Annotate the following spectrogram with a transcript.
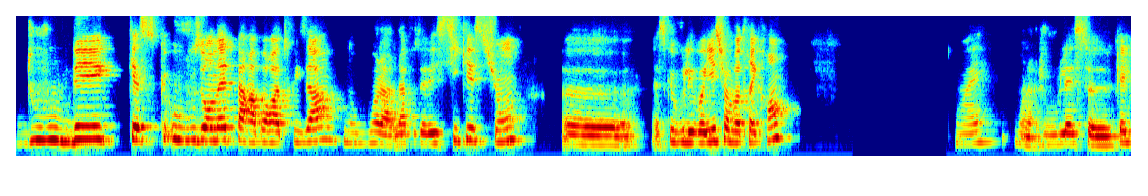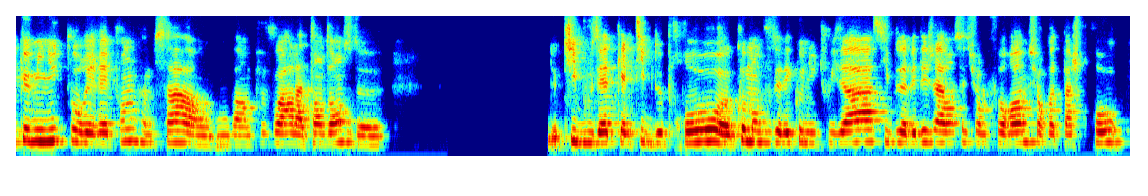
d'où vous venez, où vous en êtes par rapport à Twiza. Donc voilà, là, vous avez six questions. Euh, est-ce que vous les voyez sur votre écran? Ouais, voilà, je vous laisse euh, quelques minutes pour y répondre. Comme ça, on va un peu voir la tendance de, de qui vous êtes, quel type de pro, euh, comment vous avez connu Twiza, si vous avez déjà avancé sur le forum, sur votre page pro.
